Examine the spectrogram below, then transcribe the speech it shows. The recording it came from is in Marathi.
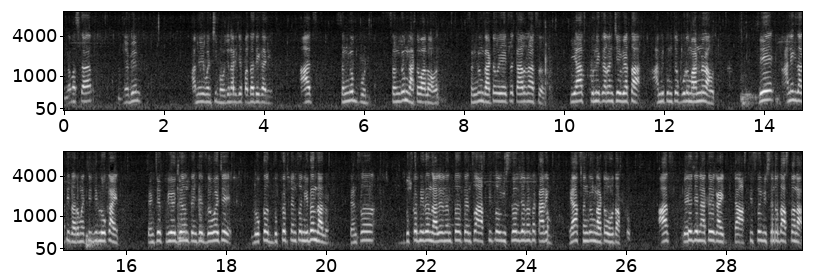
नमस्कार जय भीम. आम्ही वंचित बहुजन आघाडीचे पदाधिकारी. आज संगमपूर संगम घाटव आलो आहोत. संगम घाटव यायचं कारण असं की आज पुणेकरांची व्यथा आम्ही तुमच्यापुढे मांडणार आहोत. जे अनेक जाती धर्माचे जे लोक आहेत त्यांचे प्रियजन त्यांचे जवळचे लोक दुःखद त्यांचं निधन झालं. त्यांचं दुःखद निधन झाल्यानंतर त्यांचं अस्थित्व विसर्जनाचा कार्यक्रम ह्या संगम घाटव होत असतो. आज ते जे नातेवाईक आहेत त्या अस्तित्व विसरत असताना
